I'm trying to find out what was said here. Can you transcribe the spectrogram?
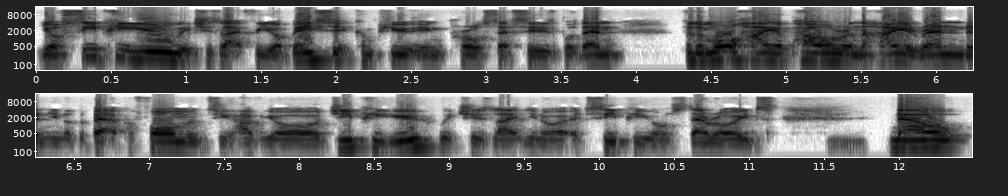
your CPU, which is like for your basic computing processes, but then for the more higher power and the higher end and you know the better performance, you have your GPU, which is like you know a CPU on steroids. Mm. Now,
